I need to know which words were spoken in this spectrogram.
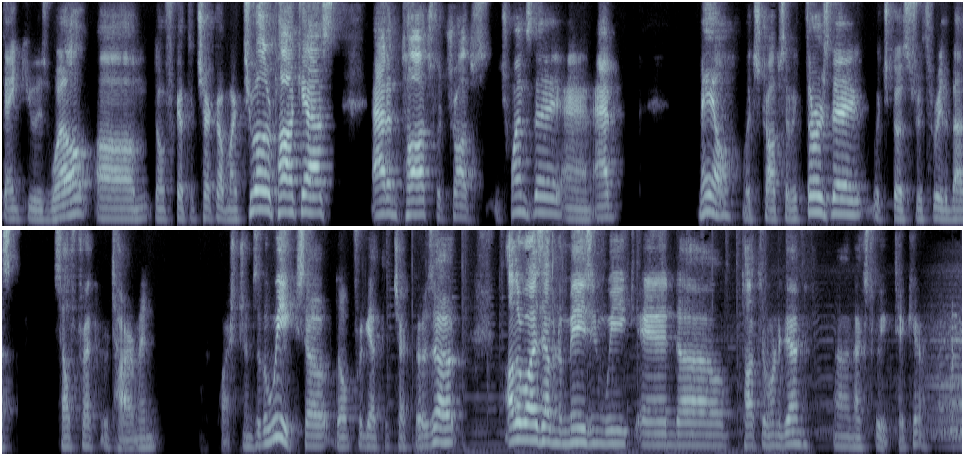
thank you as well. Um, don't forget to check out my two other podcasts, Adam Talks, which drops each Wednesday, and Ad Mail, which drops every Thursday, which goes through three of the best self-directed retirement questions of the week. So don't forget to check those out. Otherwise, have an amazing week and uh, talk to everyone again uh, next week. Take care.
